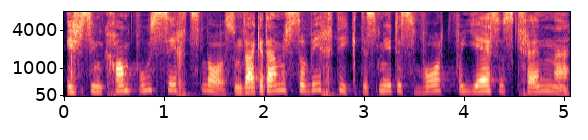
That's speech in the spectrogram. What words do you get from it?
ist es im Kampf aussichtslos. Und wegen dem ist es so wichtig, dass wir das Wort von Jesus kennen.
